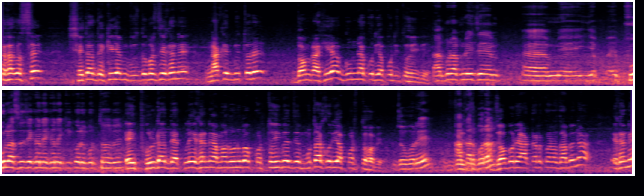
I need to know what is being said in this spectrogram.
দেখা যাচ্ছে সেটা দেখেই আমি বুঝতে পারছি এখানে নাকের ভিতরে দম রাখিয়া গুন্না করিয়া পরিত হইবে। তারপর আপনি যে এই যে ফুল আছে যেখানে এখানে কি করে পড়তে হবে? এই ফুলটা দেখলে এখানে আমার অনুভব করতে হইবে যে মোটা করিয়া পড়তে হবে। জবরে আকার পরা? জবরে আকার করা যাবে না এখানে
